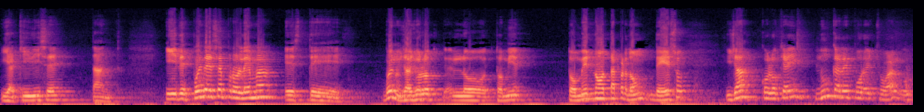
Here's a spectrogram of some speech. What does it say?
Y aquí dice tanto. Y después de ese problema, este, bueno, ya yo lo, lo tomé, tomé nota, perdón, de eso. Y ya coloqué ahí. Nunca dé por hecho algo.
